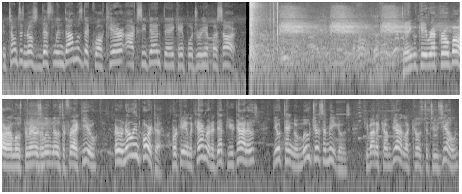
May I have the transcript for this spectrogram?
Entonces nos deslindamos de cualquier accidente que podría pasar. Tengo que reprobar a los primeros alumnos de FRAC-U, pero no importa, porque en la Cámara de Diputados yo tengo muchos amigos que van a cambiar la Constitución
